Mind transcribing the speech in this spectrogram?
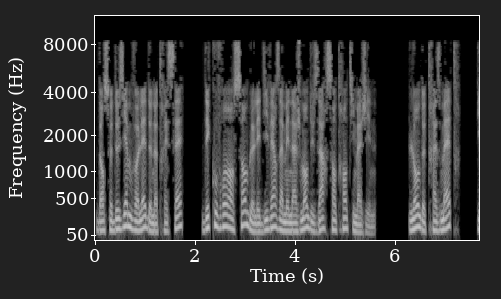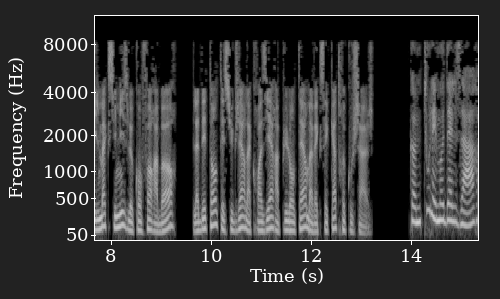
Dans ce deuxième volet de notre essai, découvrons ensemble les divers aménagements du ZAR 130 Imagine. Long de 13 mètres, il maximise le confort à bord, la détente et suggère la croisière à plus long terme avec ses quatre couchages. Comme tous les modèles ZAR,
